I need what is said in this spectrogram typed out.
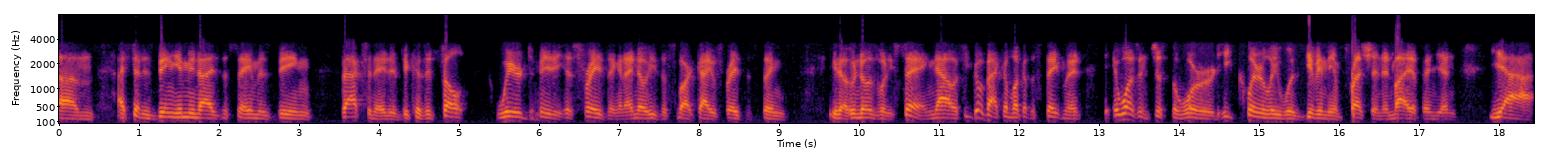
Um, I said, is being immunized the same as being vaccinated? Because it felt weird to me, his phrasing. And I know he's a smart guy who phrases things, you know, who knows what he's saying. Now, if you go back and look at the statement, it wasn't just the word. He clearly was giving the impression, in my opinion, yeah,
